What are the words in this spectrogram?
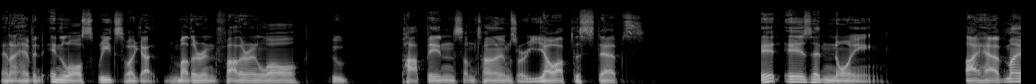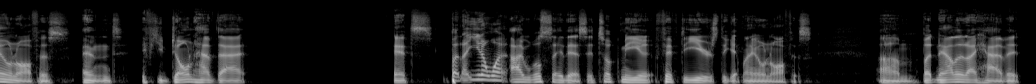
And I have an in law suite. So I got mother and father in law who pop in sometimes or yell up the steps. It is annoying. I have my own office. And if you don't have that, it's, but you know what? I will say this it took me 50 years to get my own office. Um, but now that I have it,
